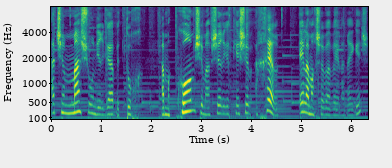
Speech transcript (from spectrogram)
עד שמשהו נרגע בתוך המקום שמאפשר רגע קשב אחר אל המחשבה ואל הרגש,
